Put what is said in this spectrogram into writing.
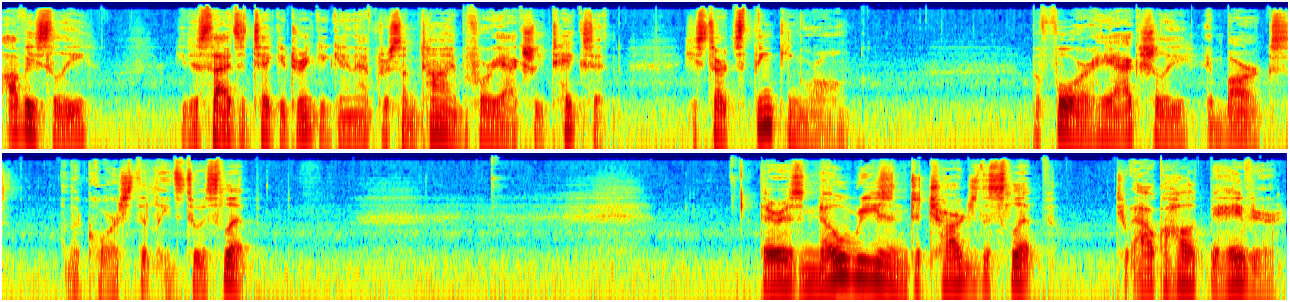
Obviously, he decides to take a drink again after some time before he actually takes it. He starts thinking wrong before he actually embarks on the course that leads to a slip. There is no reason to charge the slip to alcoholic behavior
